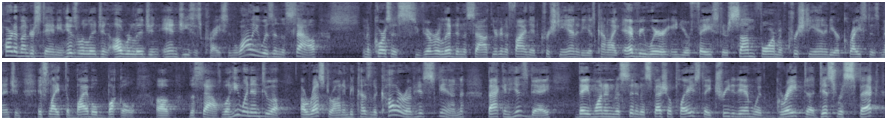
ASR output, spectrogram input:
part of understanding his religion, a religion, and Jesus Christ. And while he was in the South, and of course, if you've ever lived in the South, you're going to find that Christianity is kind of like everywhere in your face. There's some form of Christianity or Christ is mentioned. It's like the Bible buckle of the South. Well, he went into a, a restaurant, and because of the color of his skin back in his day, they wanted him to sit at a special place. They treated him with great uh, disrespect.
